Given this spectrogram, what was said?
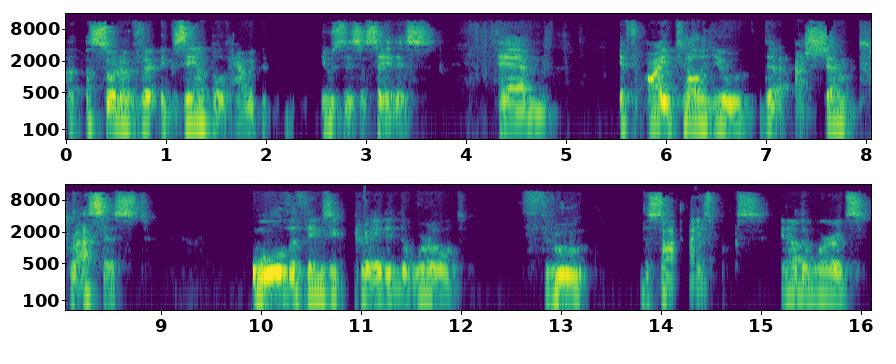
a, a, sort of example of how we could use this or say this. Um, if I tell you that Hashem processed all the things He created in the world through the science books, in other words,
